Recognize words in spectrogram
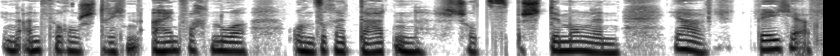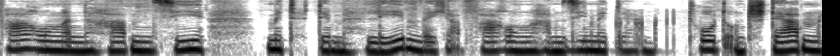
in Anführungsstrichen einfach nur unsere Datenschutzbestimmungen. Ja, welche Erfahrungen haben Sie mit dem Leben? Welche Erfahrungen haben Sie mit dem Tod und Sterben?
